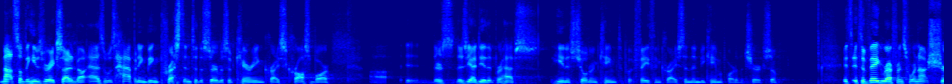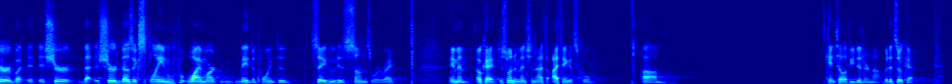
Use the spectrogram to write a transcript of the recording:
not something he was very excited about as it was happening, being pressed into the service of carrying Christ's crossbar. Uh, there's, there's the idea that perhaps he and his children came to put faith in Christ and then became a part of the church. So it's, it's a vague reference, we're not sure, but it, it sure, that sure does explain why Mark made the point to say who his sons were, right? Amen. Okay, just wanted to mention that. I, th- I think it's cool. Um, can't tell if you did or not, but it's okay.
